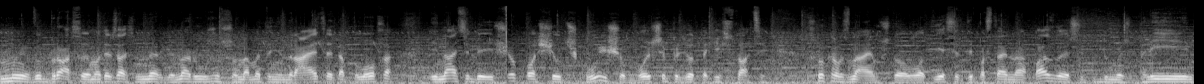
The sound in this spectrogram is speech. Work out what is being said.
мы выбрасываем отрицательную энергию наружу, что нам это не нравится, это плохо, и на тебе еще по щелчку еще больше придет таких ситуаций. Сколько знаем, что вот если ты постоянно опаздываешь, и ты думаешь, блин,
